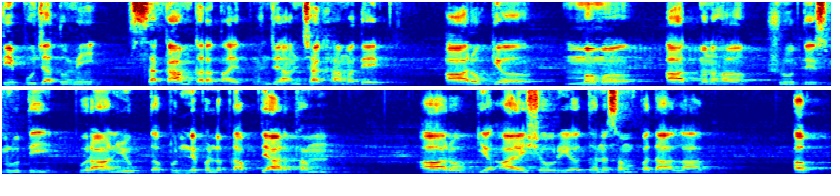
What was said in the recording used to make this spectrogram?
ती पूजा तुम्ही सकाम करत आहेत. म्हणजे आमच्या घरामध्ये आरोग्य मम आत्मन श्रुती स्मृती पुराणयुक्त पुण्यफल प्राप्त्यार्थम आरोग्य ऐश्वर्य धनसंपदा लाभ. अप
